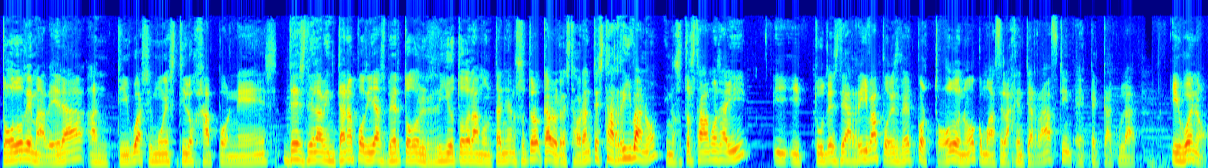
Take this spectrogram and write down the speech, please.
todo de madera antigua, así muy estilo japonés. Desde la ventana podías ver todo el río, toda la montaña. Nosotros, claro, el restaurante está arriba, ¿no? Y nosotros estábamos ahí y, tú desde arriba puedes ver por todo, ¿no? Cómo hace la gente rafting, espectacular. Y bueno,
